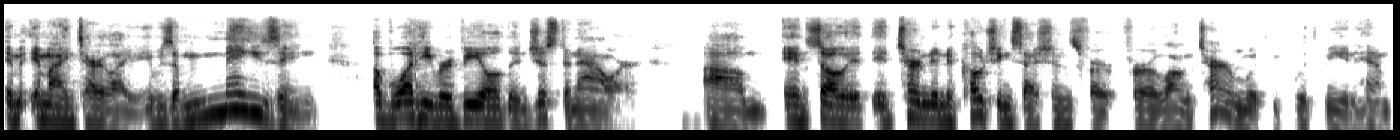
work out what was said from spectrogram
in, in my entire life. It was amazing of what he revealed in just an hour. Um, and so it, it, turned into coaching sessions for for a long term with with me and him.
